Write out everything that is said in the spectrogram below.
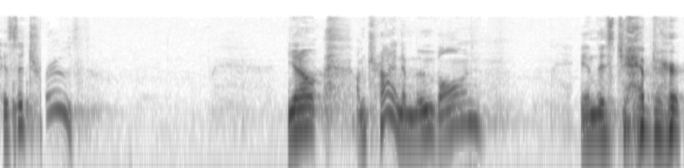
It's the truth. You know, I'm trying to move on in this chapter,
